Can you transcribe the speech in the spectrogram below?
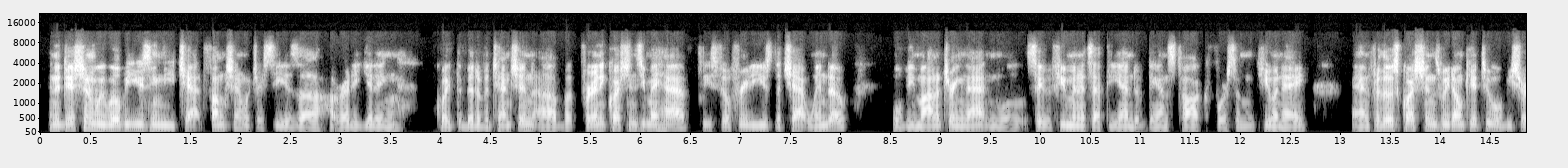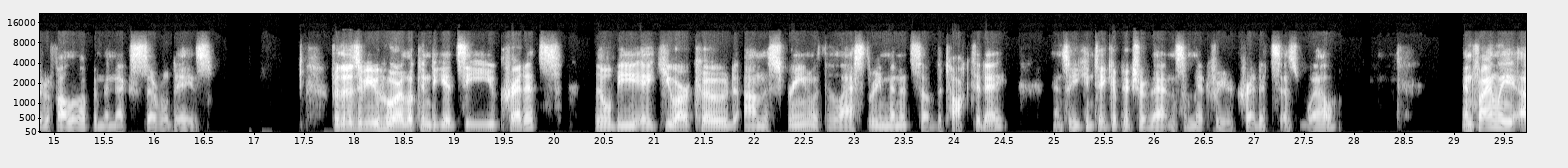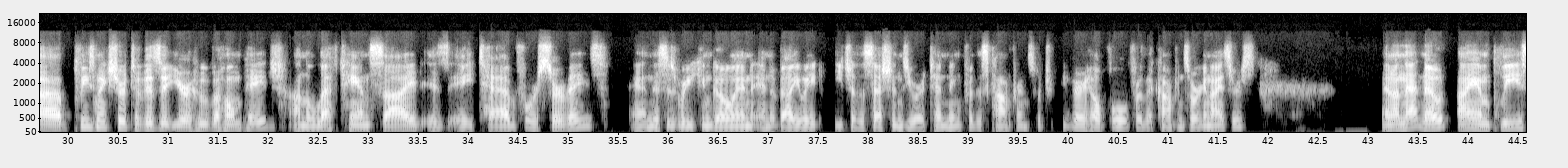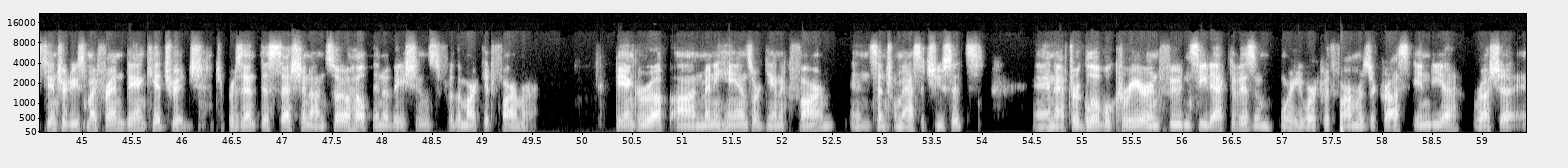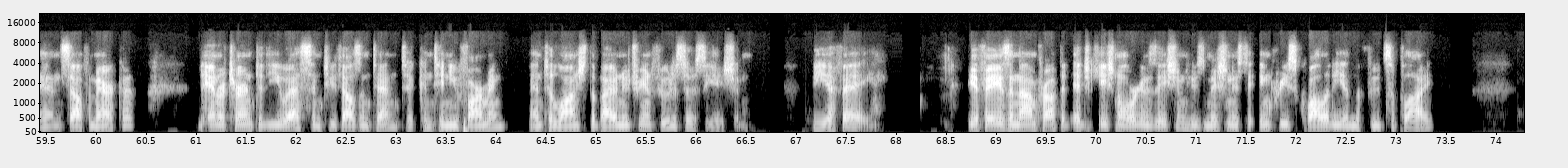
In addition, we will be using the chat function, which I see is uh, already getting quite the bit of attention. Uh, but for any questions you may have, please feel free to use the chat window. We'll be monitoring that and we'll save a few minutes at the end of Dan's talk for some Q&A. And for those questions we don't get to, we'll be sure to follow up in the next several days. For those of you who are looking to get CEU credits, there will be a QR code on the screen with the last three minutes of the talk today. And so you can take a picture of that and submit for your credits as well. And finally, uh, please make sure to visit your Whova homepage. On the left-hand side is a tab for surveys. And this is where you can go in and evaluate each of the sessions you are attending for this conference, which would be very helpful for the conference organizers. And on that note, I am pleased to introduce my friend Dan Kittredge to present this session on soil health innovations for the market farmer. Dan grew up on Many Hands Organic Farm in central Massachusetts. And after a global career in food and seed activism, where he worked with farmers across India, Russia, and South America, Dan returned to the US in 2010 to continue farming and to launch the Bionutrient Food Association, BFA. BFA is a nonprofit educational organization whose mission is to increase quality in the food supply.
